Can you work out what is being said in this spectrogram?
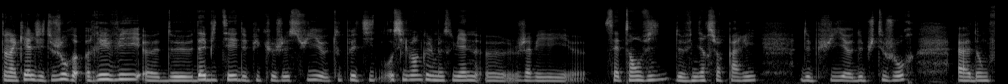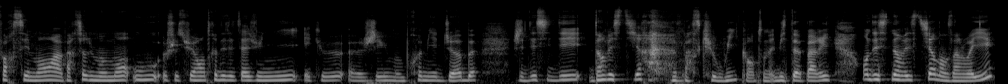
dans laquelle j'ai toujours rêvé d'habiter depuis que je suis toute petite. Aussi loin que je me souvienne, j'avais cette envie de venir sur Paris depuis, depuis toujours. donc forcément, à partir du moment où je suis rentrée des États-Unis et que j'ai eu mon premier job, j'ai décidé d'investir, parce que oui, quand on habite à Paris, on décide d'investir dans un loyer.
